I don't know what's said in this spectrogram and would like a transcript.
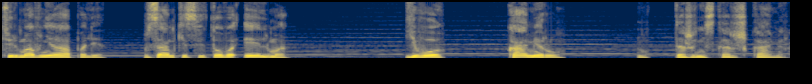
тюрьма в Неаполе, в замке святого Эльма, его камеру, ну, даже не скажешь камера,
